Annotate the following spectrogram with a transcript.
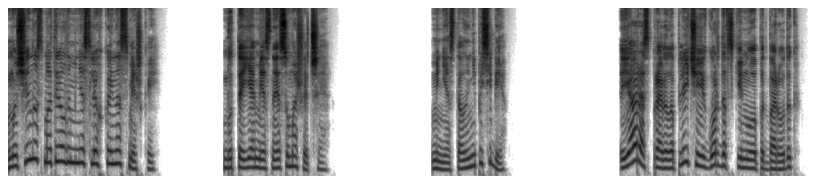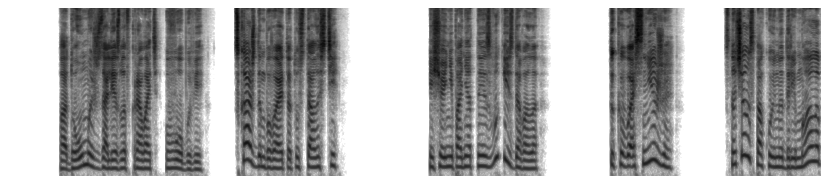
Мужчина смотрел на меня с легкой насмешкой, будто я местная сумасшедшая. Мне стало не по себе. Я расправила плечи и гордо вскинула подбородок. Подумаешь, залезла в кровать в обуви. С каждым бывает от усталости. Еще и непонятные звуки издавала. Так во сне же. Сначала спокойно дремала,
